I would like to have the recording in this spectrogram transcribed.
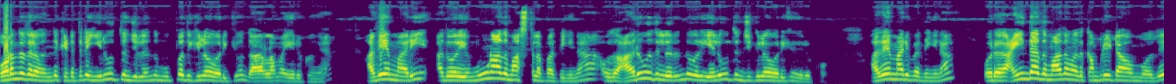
பிறந்ததுல வந்து கிட்டத்தட்ட இருபத்தஞ்சிலேருந்து முப்பது கிலோ வரைக்கும் தாராளமாக இருக்குங்க. அதே மாதிரி அது ஒரு மூணாவது மாதத்தில் பார்த்தீங்கன்னா ஒரு அறுபதுலேருந்து ஒரு எழுபத்தஞ்சு கிலோ வரைக்கும் இருக்கும். அதே மாதிரி பார்த்தீங்கன்னா ஒரு ஐந்தாவது மாதம் அது கம்ப்ளீட் ஆகும்போது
